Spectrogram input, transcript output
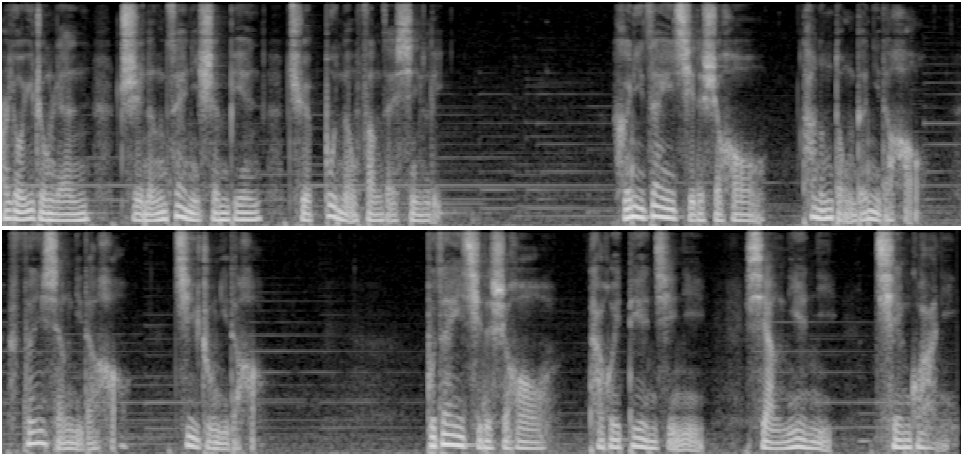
而有一种人，只能在你身边，却不能放在心里。和你在一起的时候，他能懂得你的好，分享你的好，记住你的好。不在一起的时候，他会惦记你，想念你，牵挂你。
